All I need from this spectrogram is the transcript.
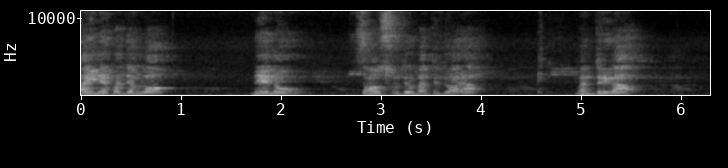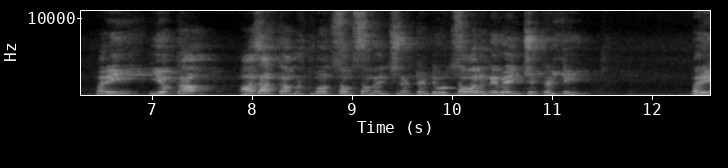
ఆ ఈ నేపథ్యంలో నేను సాంస్కృతిక మంత్రి ద్వారా మంత్రిగా మరి ఈ యొక్క ఆజాద్ అమృత్ మహోత్సవ్కి సంబంధించినటువంటి ఉత్సవాలు నిర్వహించేటువంటి మరి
